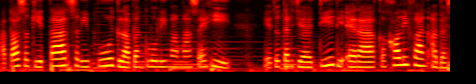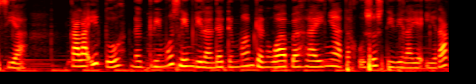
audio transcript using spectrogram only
atau sekitar 1085 Masehi, yaitu terjadi di era kekhalifahan Abbasiyah. Kala itu, negeri muslim dilanda demam dan wabah lainnya terkhusus di wilayah Irak,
